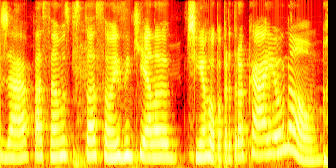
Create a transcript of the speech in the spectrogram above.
já passamos por situações em que ela tinha roupa para trocar e eu não.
